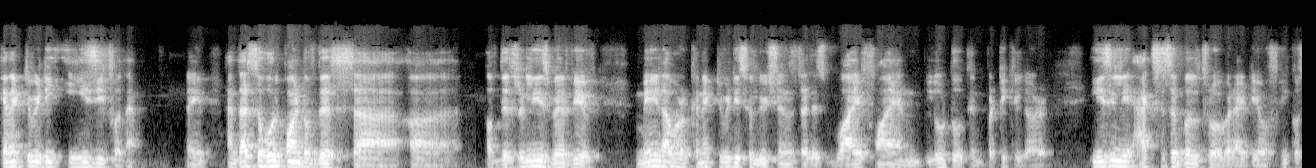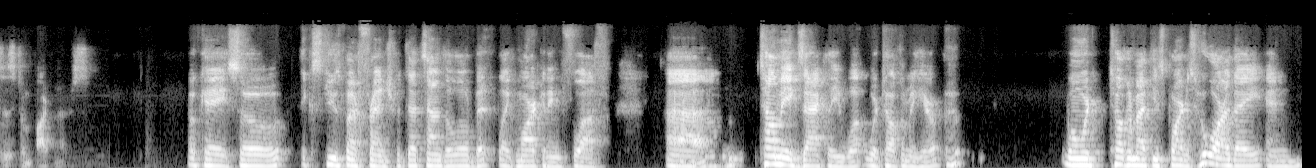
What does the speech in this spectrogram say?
connectivity easy for them, right? And that's the whole point of this uh, uh, of this release, where we've made our connectivity solutions, that is Wi-Fi and Bluetooth in particular, easily accessible through a variety of ecosystem partners. Okay, so excuse my French, but that sounds a little bit like marketing fluff. Uh, tell me exactly what we're talking about here. When we're talking about these partners, who are they and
